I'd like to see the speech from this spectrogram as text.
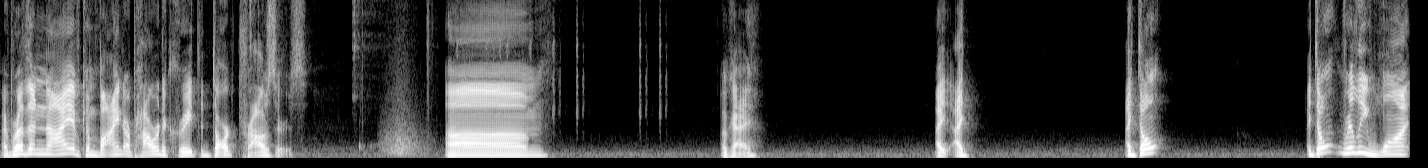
My brethren and I have combined our power to create the Dark Trousers. Um. Okay. I I I don't I don't really want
